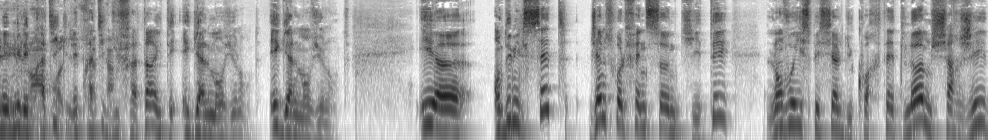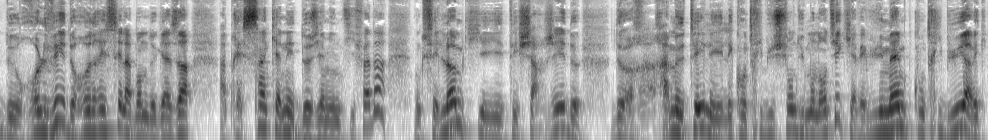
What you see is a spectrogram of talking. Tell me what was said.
mais, les, les pratiques, les pratiques du Fatah étaient également violentes, également violentes. Et euh, en 2007, James Wolfenson, qui était l'envoyé spécial du quartet, l'homme chargé de relever, de redresser la bande de Gaza après cinq années de deuxième intifada. Donc c'est l'homme qui était chargé de, de rameuter les, les, contributions du monde entier, qui avait lui-même contribué avec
